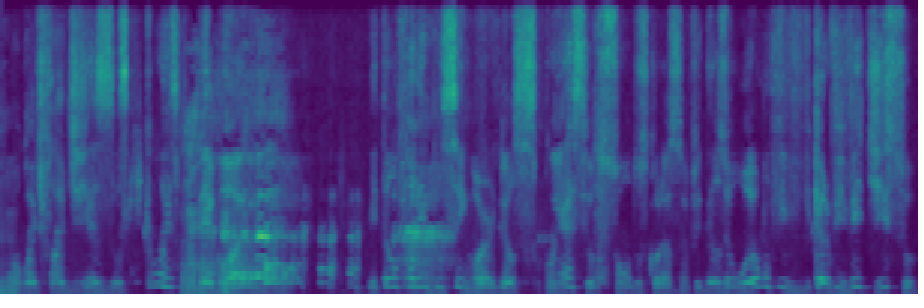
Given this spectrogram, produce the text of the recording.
Eu gosto de falar de Jesus, o que, que eu vou responder agora? Então eu falei pro Senhor, Deus conhece o som dos corações. Eu falei, Deus, eu amo, viver, quero viver disso.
